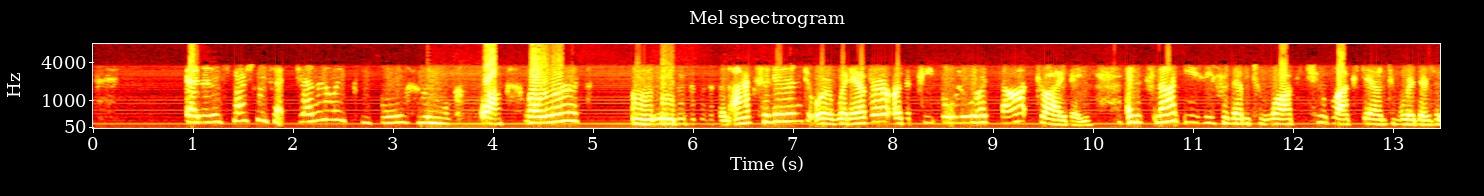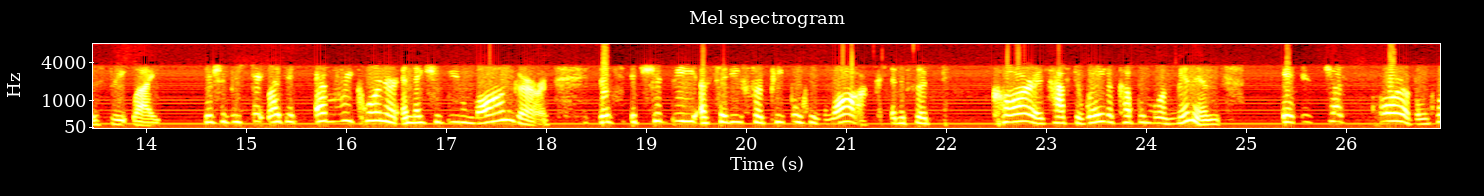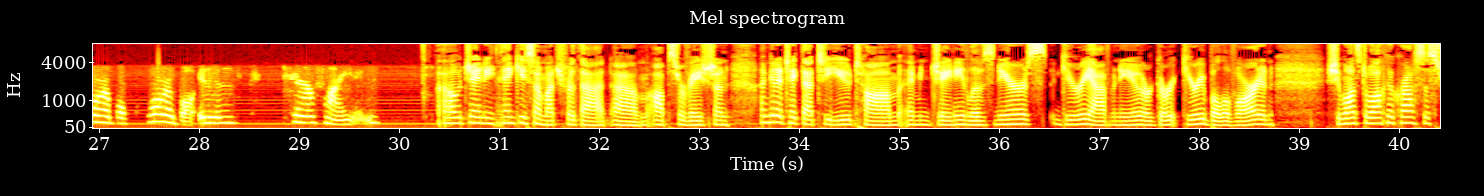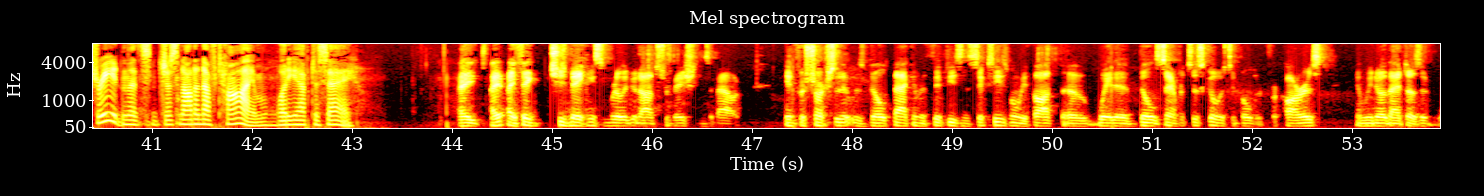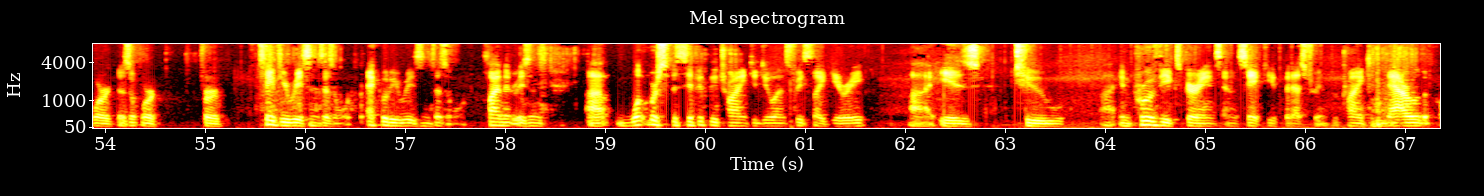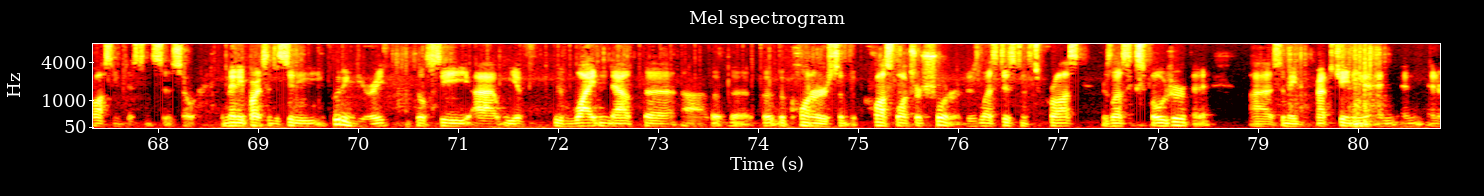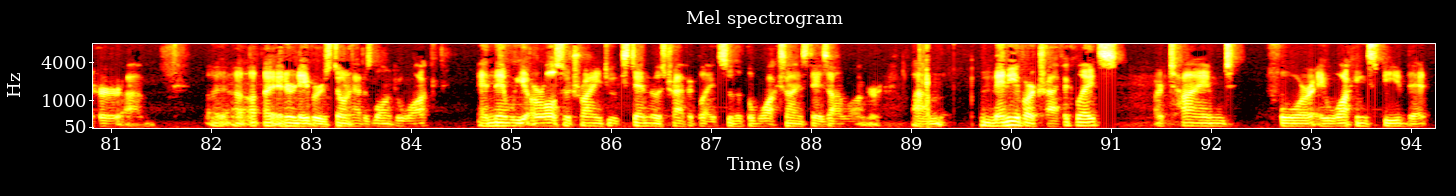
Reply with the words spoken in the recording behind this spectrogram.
And it especially that generally people who walk slower uh, maybe because of an accident or whatever, or the people who are not driving. And it's not easy for them to walk two blocks down to where there's a street light. There should be street lights at every corner, and they should be longer. This it should be a city for people who walk. And if the cars have to wait a couple more minutes, it is just horrible, horrible, horrible. It is terrifying. Oh, Janie, thank you so much for that um, observation. I'm going to take that to you, Tom. I mean, Janie lives near Geary Avenue or Geary Boulevard, and she wants to walk across the street, and it's just not enough time. What do you have to say? I, I think she's making some really good observations about infrastructure that was built back in the 50s and 60s when we thought the way to build San Francisco was to build it for cars, and we know that doesn't work. Doesn't work for safety reasons, doesn't work for equity reasons, doesn't work for climate reasons. Uh, what we're specifically trying to do on streets like Geary uh, is to uh, improve the experience and the safety of pedestrians. We're trying to narrow the crossing distances. So, in many parts of the city, including Geary, you'll see uh, we have we've widened out the, uh, the, the, the corners so the crosswalks are shorter. There's less distance to cross. There's less exposure. But, so maybe perhaps Janie and, and, and her um, and her neighbors don't have as long to walk. And then we are also trying to extend those traffic lights so that the walk sign stays on longer. Um, many of our traffic lights are timed for a walking speed that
